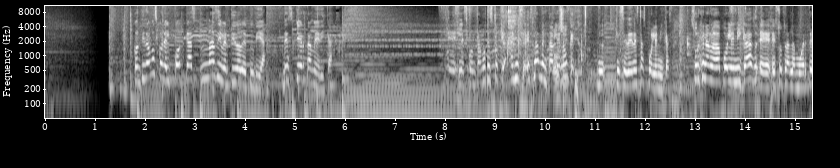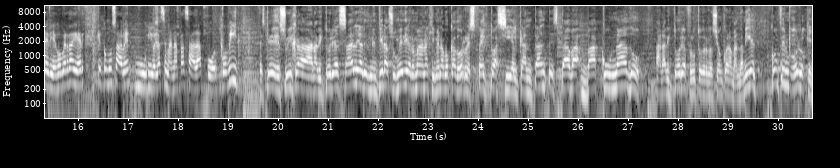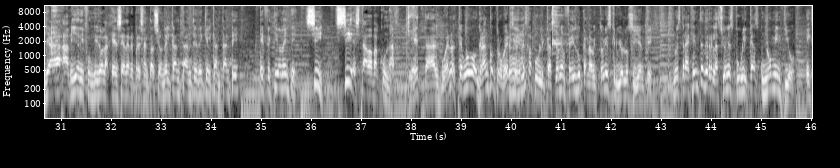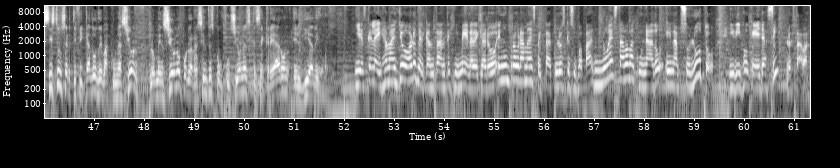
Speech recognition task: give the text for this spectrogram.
Continuamos con el podcast más divertido de tu día, Despierta América. Eh, les contamos esto que ay, es, es lamentable, Oh, ¿no? sí. Que, que se den estas polémicas. Surge una nueva polémica, eh, esto tras la muerte de Diego Verdaguer, que como saben murió la semana pasada por COVID. Es que su hija Ana Victoria sale a desmentir a su media hermana Jimena Bocador respecto a si el cantante estaba vacunado. Ana Victoria, fruto de relación con Amanda Miguel, confirmó lo que ya había difundido la agencia de representación del cantante de que el cantante efectivamente, sí, sí estaba vacunado. ¿Qué tal? Bueno, es que hubo gran controversia. En esta publicación en Facebook, Ana Victoria escribió lo siguiente. Nuestra agente de relaciones públicas no mintió. Existe un certificado de vacunación. Lo menciono por las recientes confusiones que se crearon el día de hoy. Y es que la hija mayor del cantante Jimena declaró en un programa de espectáculos que su papá no estaba vacunado en absoluto y dijo que ella sí lo estaba.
